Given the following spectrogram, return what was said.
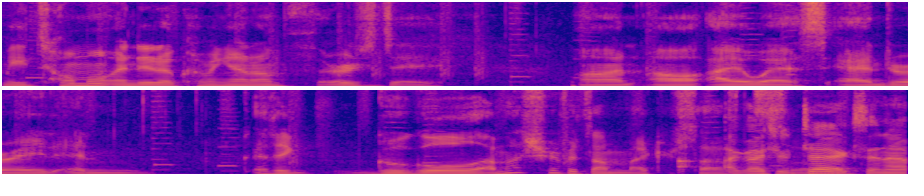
Miitomo ended up coming out on Thursday on all iOS, Android, and I think Google. I'm not sure if it's on Microsoft. I got your so- text, and I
